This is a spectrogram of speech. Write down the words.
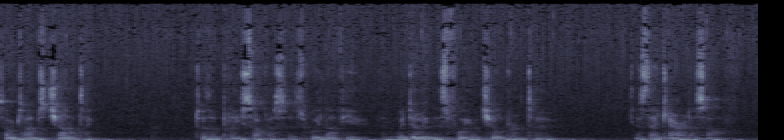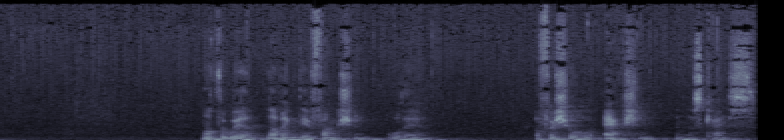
sometimes chanting to the police officers, We love you, and we're doing this for your children too, as they carried us off. Not that we're loving their function or their official action in this case,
